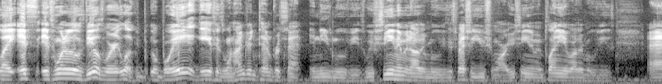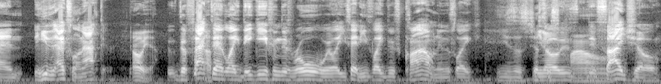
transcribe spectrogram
like it's it's one of those deals where look, Boyega gave his 110 percent in these movies. We've seen him in other movies, especially Yushimar. You've seen him in plenty of other movies, and he's an excellent actor. Oh yeah. The fact that like they gave him this role where, like you said, he's like this clown, and it's like He's just, just you know this this, this sideshow,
